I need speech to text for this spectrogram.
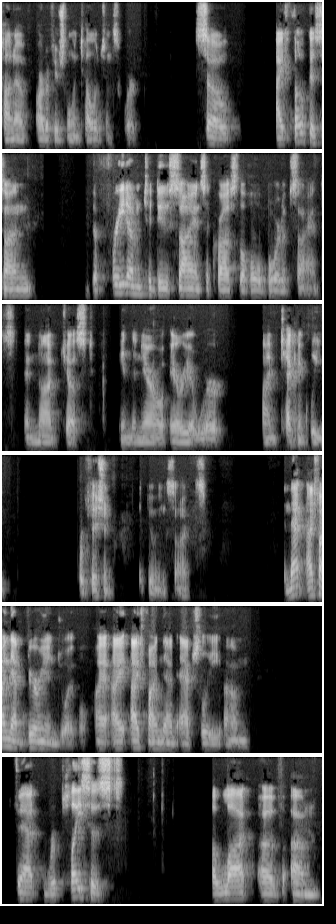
ton of artificial intelligence work. So I focus on the freedom to do science across the whole board of science and not just in the narrow area where I'm technically proficient at doing science and that I find that very enjoyable. I, I, I find that actually um, that replaces a lot of um,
